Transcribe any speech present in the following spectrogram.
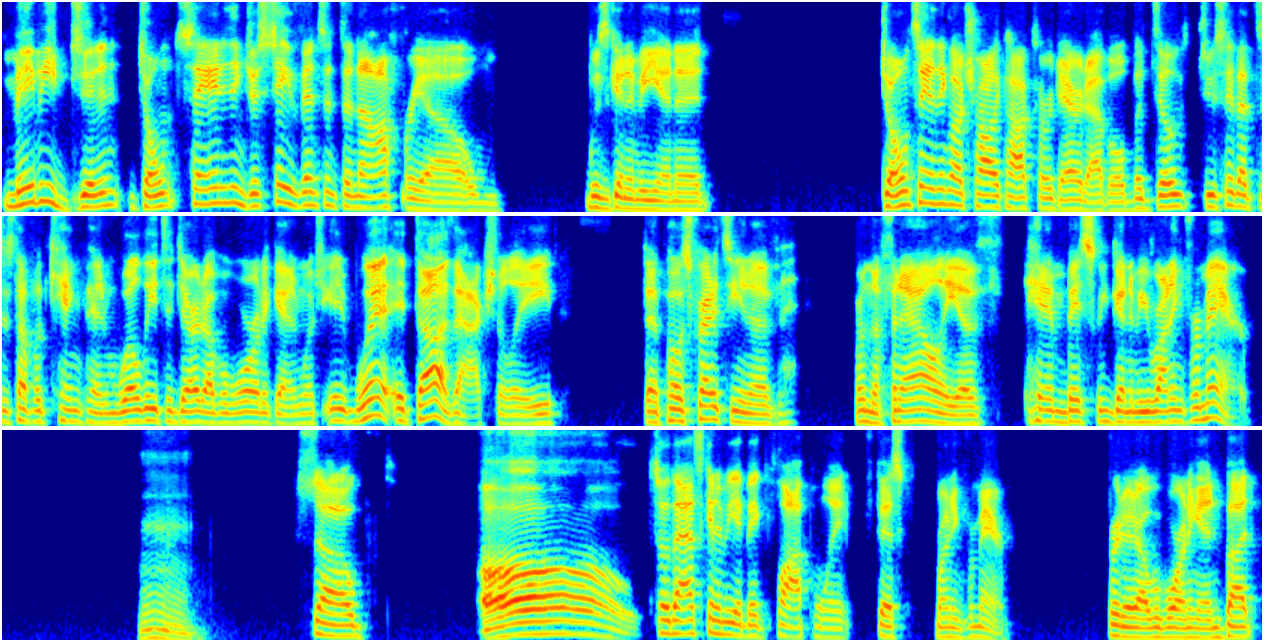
maybe didn't don't say anything. Just say Vincent D'Onofrio was going to be in it. Don't say anything about Charlie Cox or Daredevil, but do, do say that the stuff with Kingpin will lead to Daredevil Born again, which it it does actually. The post credit scene of from the finale of him basically going to be running for mayor. Mm. So Oh, So that's going to be a big plot point. Fisk running for mayor for Daredevil Born Again. But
